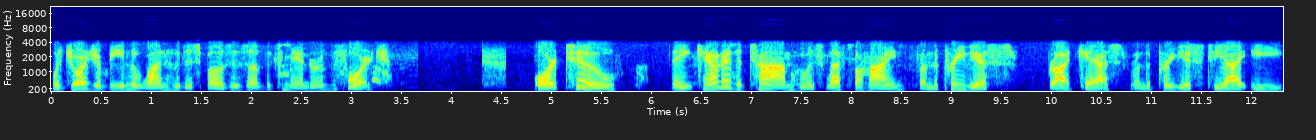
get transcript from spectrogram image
with Georgia being the one who disposes of the commander of the Forge. Or two, they encounter the Tom who was left behind from the previous broadcast, from the previous TIE,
